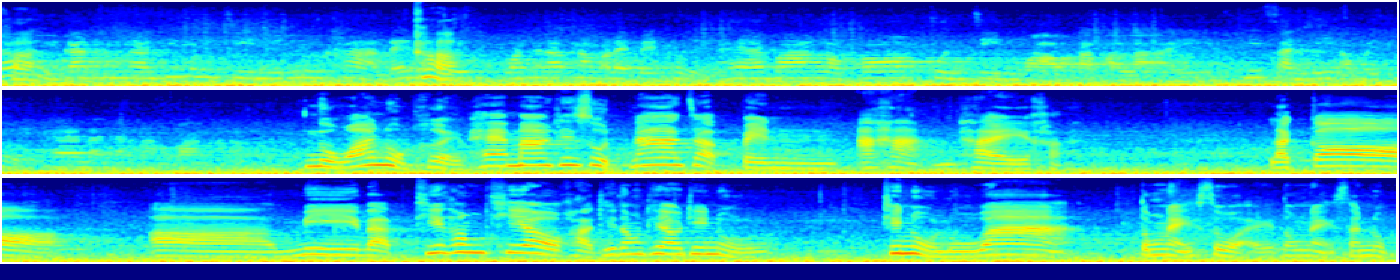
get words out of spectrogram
เล่าค่ะถึงการทำงานที่เมืองจีนนิดนึงค่ะ ได้ค่ะนำวัฒนธรรมอะไรไปเผยแพร่บ้าง แล้วก็คนจีนว้าวกับอะไร ที่ซันนี่เอาไปเผยแพร่และแนะนำบ้างคะหนูว่าหนูเผยแพร่มากที่สุดน่าจะเป็นอาหารไทยค่ะ แล้วก็อ่ามีแบบที่ท่องเที่ยวค่ะ ที่ท่องเที่ยวที่หนูที่หนูรู้ว่าตรงไหนสวยตรงไหนสนุก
